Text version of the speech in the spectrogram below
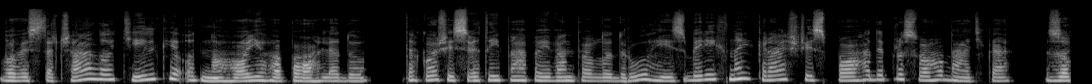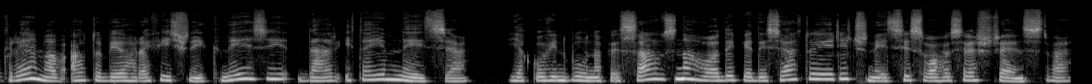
бо вистачало тільки одного його погляду. Також і святий папа Іван Павло II зберіг найкращі спогади про свого батька, зокрема в автобіографічній книзі Дар і таємниця яку він був написав з нагоди 50-ї річниці свого священства.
